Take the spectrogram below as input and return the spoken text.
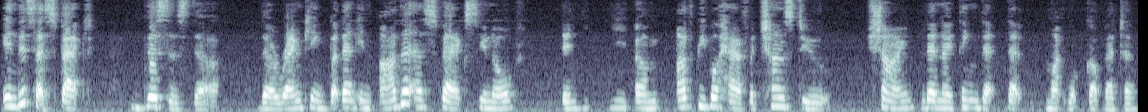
in this aspect, this is the the ranking, but then in other aspects, you know, in, um, other people have a chance to shine, then I think that that might work out better.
